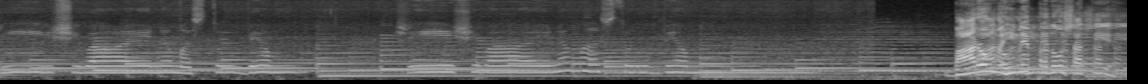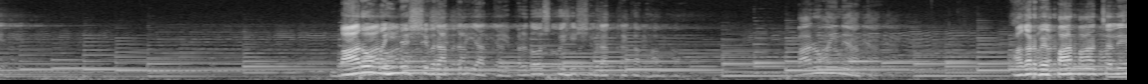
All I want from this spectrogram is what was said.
श्रीशिवाय नमस्तुभ्यं। श्रीशिवाय नमस्तुभ्यम् बारह महीने प्रदोष आती है। बारह महीने शिवरात्रि आती है। प्रदोष को ही शिवरात्रि का भाव। बारह महीने आती है। अगर व्यापार ना चले,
